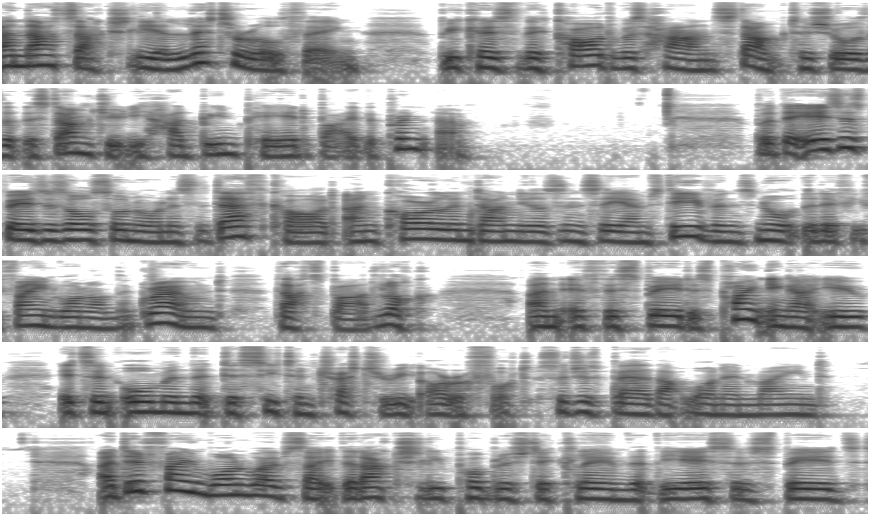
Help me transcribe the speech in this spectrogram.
And that's actually a literal thing because the card was hand stamped to show that the stamp duty had been paid by the printer. But the Ace of Spades is also known as the Death card, and Cora Linn Daniels and C.M. Stevens note that if you find one on the ground, that's bad luck. And if the spade is pointing at you, it's an omen that deceit and treachery are afoot. So just bear that one in mind. I did find one website that actually published a claim that the Ace of Spades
